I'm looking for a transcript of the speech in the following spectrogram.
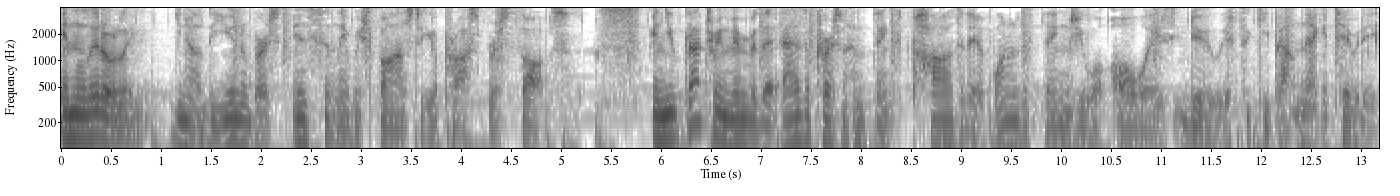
And literally, you know, the universe instantly responds to your prosperous thoughts. And you've got to remember that as a person who thinks positive, one of the things you will always do is to keep out negativity.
